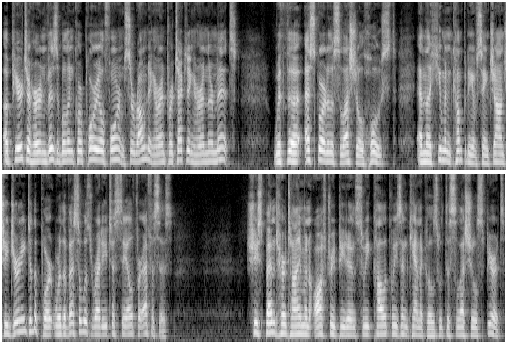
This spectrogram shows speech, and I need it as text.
appeared to her invisible and corporeal forms, surrounding her and protecting her in their midst. With the escort of the celestial host and the human company of St. John, she journeyed to the port where the vessel was ready to sail for Ephesus. She spent her time in oft repeated and sweet colloquies and canticles with the celestial spirits,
